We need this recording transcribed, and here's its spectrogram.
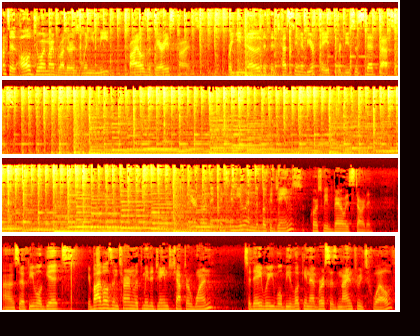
Count it all joy, my brothers, when you meet trials of various kinds, for you know that the testing of your faith produces steadfastness. We are going to continue in the book of James. Of course, we've barely started. Uh, so if you will get your Bibles and turn with me to James chapter 1. Today we will be looking at verses 9 through 12.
